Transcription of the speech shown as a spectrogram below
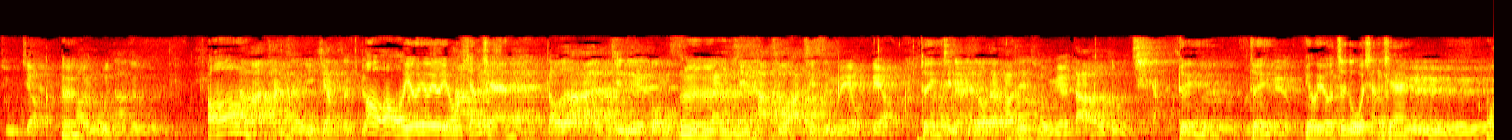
主角，然后问他这个问题，哦，让他产生印象深刻。哦哦哦，有有有有，我想起来，导致他来进这个公司。嗯嗯。但其实他说他其实没有料。对。进来之后才发现说原来大家都这么强。对对。有有这个我想起来。哇，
